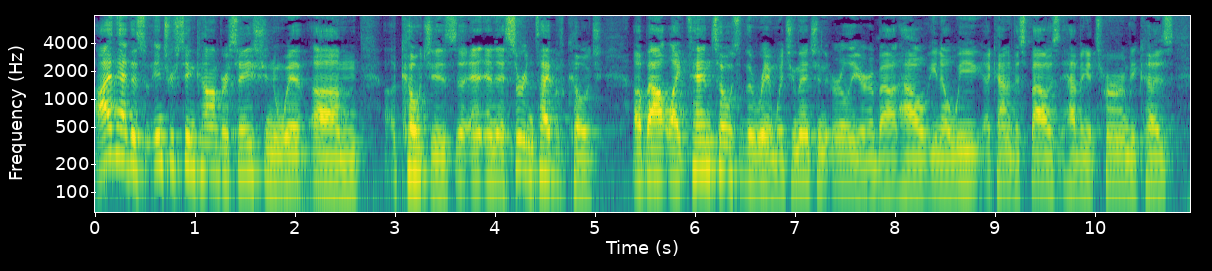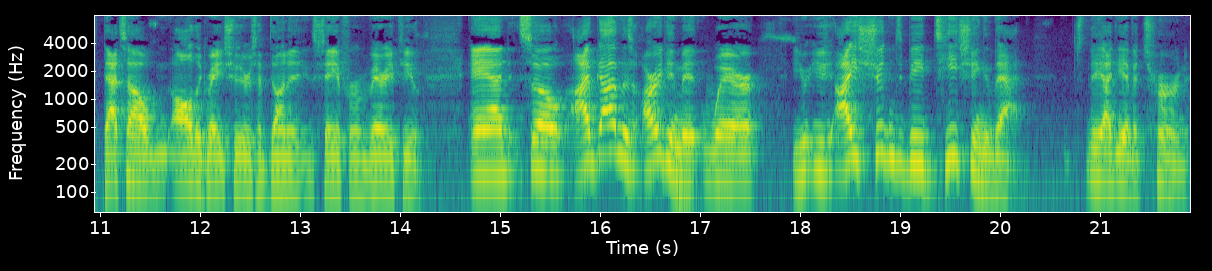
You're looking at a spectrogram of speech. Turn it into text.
I've had this interesting conversation with um, coaches and, and, a certain type of coach about like 10 toes to the rim, which you mentioned earlier about how, you know, we kind of espouse having a turn because that's how all the great shooters have done it, save for very few. And so I've gotten this argument where you, you, I shouldn't be teaching that, the idea of a turn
